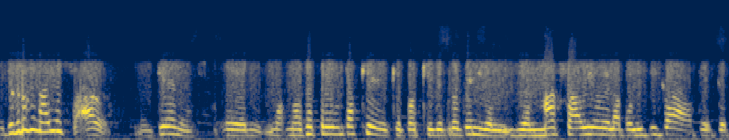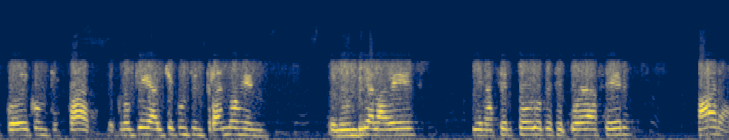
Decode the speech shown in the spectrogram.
Yo creo que nadie sabe, ¿me entiendes? Eh, no, no haces preguntas que, que porque yo creo que ni el, más sabio de la política te, puede contestar. Yo creo que hay que concentrarnos en, en un día a la vez y en hacer todo lo que se pueda hacer para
